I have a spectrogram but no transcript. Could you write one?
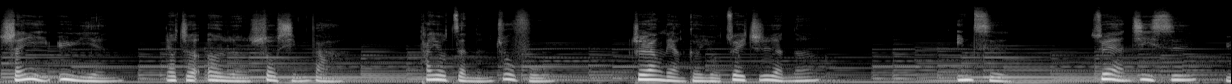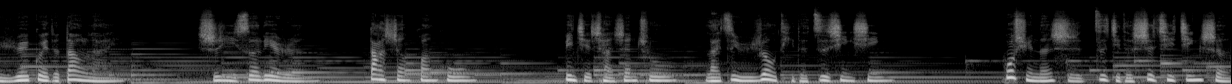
神已预言要这二人受刑罚，他又怎能祝福这样两个有罪之人呢？因此，虽然祭司与约柜的到来使以色列人。大声欢呼，并且产生出来自于肉体的自信心，或许能使自己的士气精神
